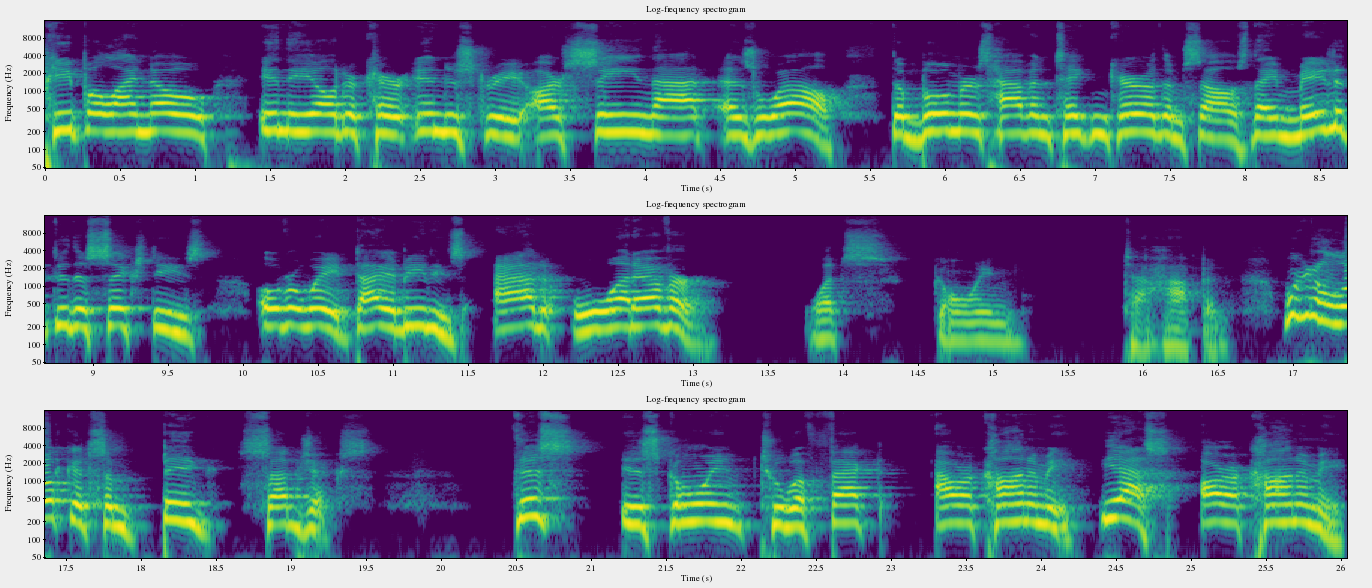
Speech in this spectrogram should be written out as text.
People I know in the elder care industry are seeing that as well. The boomers haven't taken care of themselves. They made it through the 60s overweight, diabetes, add whatever. What's going to happen? We're going to look at some big subjects. This is going to affect our economy. Yes, our economy.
